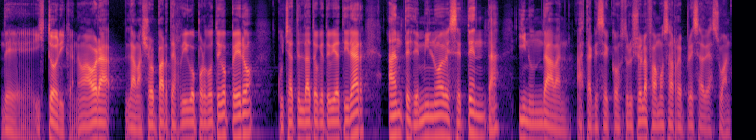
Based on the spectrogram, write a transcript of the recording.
de histórica, ¿no? Ahora la mayor parte es riego por goteo, pero escuchate el dato que te voy a tirar, antes de 1970 inundaban hasta que se construyó la famosa represa de Asuán.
